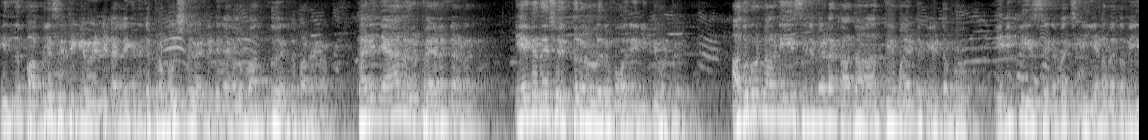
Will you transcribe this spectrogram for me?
ഇന്ന് പബ്ലിസിറ്റിക്ക് വേണ്ടിയിട്ട് അല്ലെങ്കിൽ ഇതിന്റെ പ്രൊമോഷന് വേണ്ടിയിട്ട് ഞങ്ങൾ വന്നു എന്ന് പറയണം? കാര്യം ഞാൻ ഒരു പേരന്റ് ആണ്. ഏകദേശം ഇത്രയുള്ള ഒരു മോൻ എനിക്കുമുണ്ട് അതുകൊണ്ടാണ് ഈ സിനിമയുടെ കഥ ആദ്യമായിട്ട് കേട്ടപ്പോൾ എനിക്ക് ഈ സിനിമ ചെയ്യണമെന്നും ഈ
